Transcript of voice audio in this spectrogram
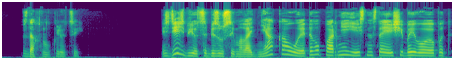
— вздохнул Клюций. Здесь бьется безусый молодняк, а у этого парня есть настоящий боевой опыт.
